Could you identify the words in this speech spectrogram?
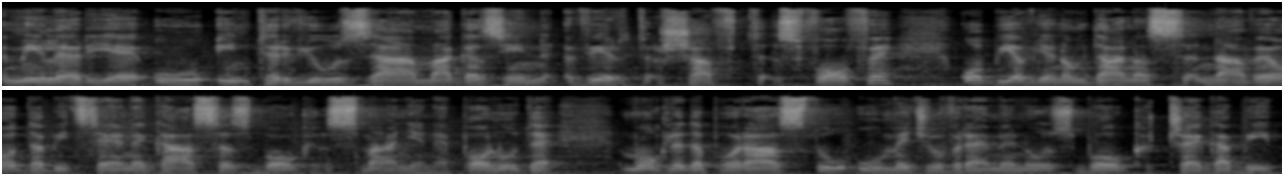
Miller je u intervju za magazin Wirtschaftswoche objavljenom danas naveo da bi cene gasa zbog smanjene ponude mogle da porastu u međuvremenu zbog čega bi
